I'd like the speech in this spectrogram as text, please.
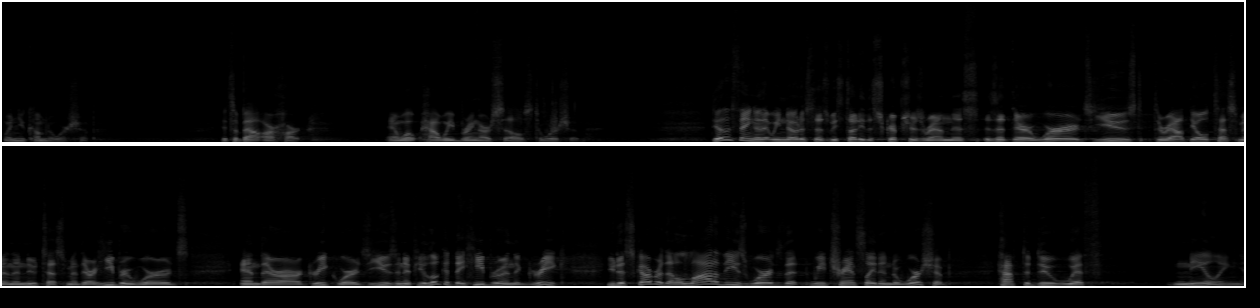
when you come to worship. It's about our heart and what, how we bring ourselves to worship. The other thing that we noticed as we study the scriptures around this is that there are words used throughout the Old Testament and the New Testament. There are Hebrew words and there are Greek words used. And if you look at the Hebrew and the Greek, you discover that a lot of these words that we translate into worship have to do with kneeling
